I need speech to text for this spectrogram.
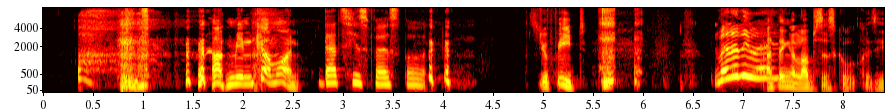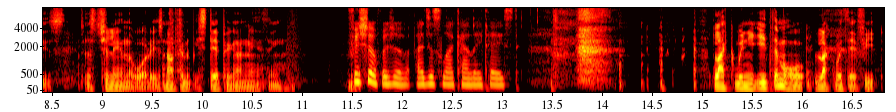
I mean, come on. That's his first thought. It's your feet. But anyway, I think a lobster's cool because he's just chilling in the water. He's not going to be stepping on anything. for sure, for sure. I just like how they taste. Like when you eat them or like with their feet?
